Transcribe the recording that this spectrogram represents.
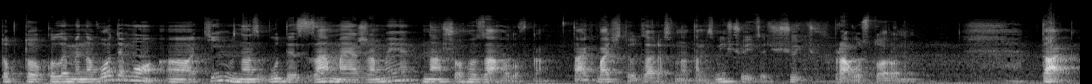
Тобто, коли ми наводимо, тінь в нас буде за межами нашого заголовка. Так, бачите, от зараз вона там зміщується чуть-чуть в праву сторону. Так,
